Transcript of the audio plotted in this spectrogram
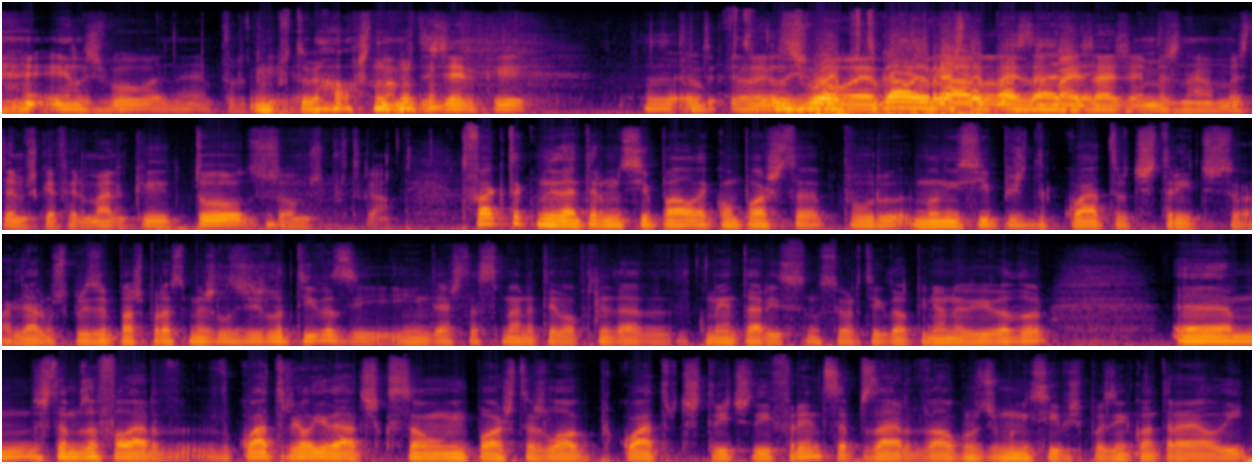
em Lisboa, né? Porque em Portugal. Vamos dizer que Lisboa, Lisboa é Portugal, é Portugal e o resto é paisagem. paisagem. Mas não, mas temos que afirmar que todos somos Portugal. De facto, a comunidade intermunicipal é composta por municípios de quatro distritos. Se olharmos, por exemplo, para as próximas legislativas, e ainda esta semana teve a oportunidade de comentar isso no seu artigo de opinião na Vivador, um, estamos a falar de, de, quatro realidades que são impostas logo por quatro distritos diferentes, apesar de alguns dos municípios depois encontrar ali,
